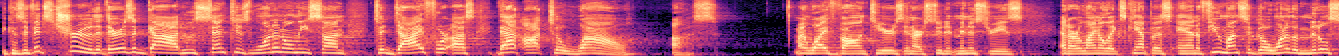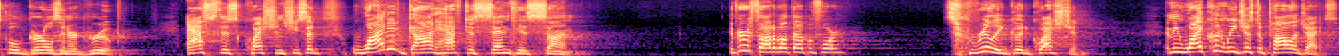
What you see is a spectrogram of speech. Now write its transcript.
Because if it's true that there is a God who sent his one and only son to die for us, that ought to wow us. My wife volunteers in our student ministries at our Lino Lakes campus, and a few months ago, one of the middle school girls in her group asked this question. She said, Why did God have to send his son? Have you ever thought about that before? It's a really good question. I mean, why couldn't we just apologize?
